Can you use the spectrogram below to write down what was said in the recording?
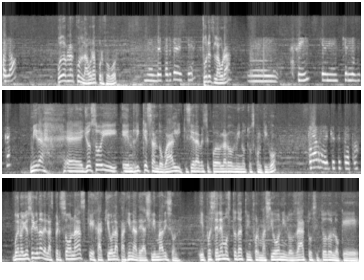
¿Hola? ¿Puedo hablar con Laura, por favor? ¿De parte de qué? ¿Tú eres Laura? Mm, sí, ¿quién, quién lo busca? Mira, eh, yo soy Enrique Sandoval y quisiera ver si puedo hablar dos minutos contigo. Claro, ¿de qué se trata? Bueno, yo soy una de las personas que hackeó la página de Ashley Madison. Y pues tenemos toda tu información y los datos y todo lo que,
